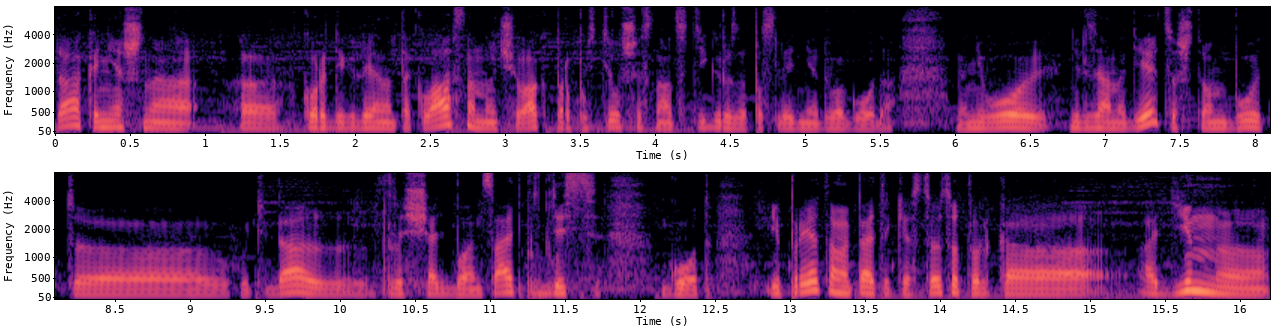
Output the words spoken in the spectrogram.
да, конечно, э, Корди Глен это классно, но чувак пропустил 16 игр за последние два года. На него нельзя надеяться, что он будет у тебя защищать blind side весь год. И при этом, опять-таки, остается только один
